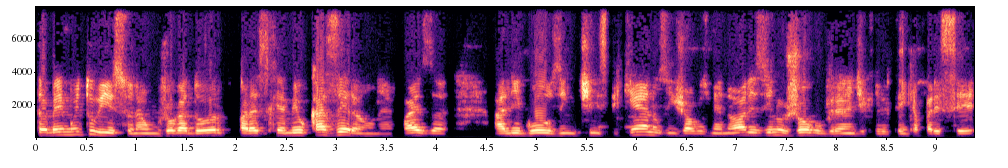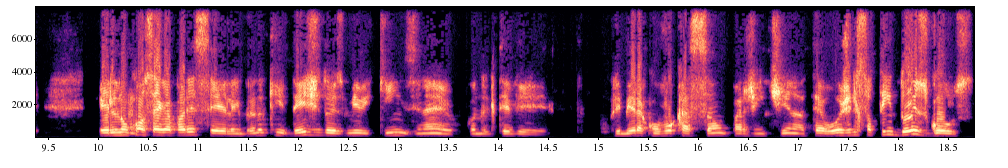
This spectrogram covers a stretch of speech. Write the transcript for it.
também muito isso, né? Um jogador parece que é meio caseirão, né? Faz a, ali gols em times pequenos, em jogos menores, e no jogo grande que ele tem que aparecer, ele não consegue aparecer. Lembrando que desde 2015, né, quando ele teve a primeira convocação para a Argentina até hoje, ele só tem dois gols.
